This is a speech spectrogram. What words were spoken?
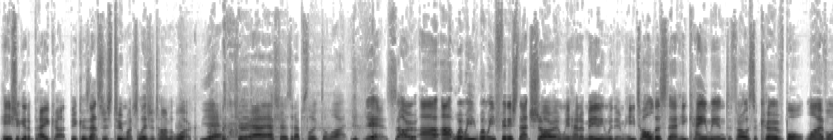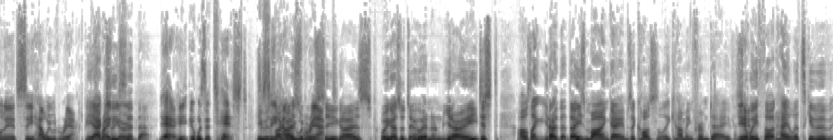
he should get a pay cut because that's just too much leisure time at work. yeah, true. Our, our show's an absolute delight. Yeah. So uh, uh, when we when we finished that show and we had a meeting with him, he told us that he came in to throw us a curveball live on air to see how we would react. He actually radio- said that. Yeah. He it was a test He to was see like, how I we just would react. to see you guys, what you guys would do. And, and, you know, he just, I was like, you know, th- those mind games are constantly coming from Dave. Yeah. So we thought, hey, let's give him,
